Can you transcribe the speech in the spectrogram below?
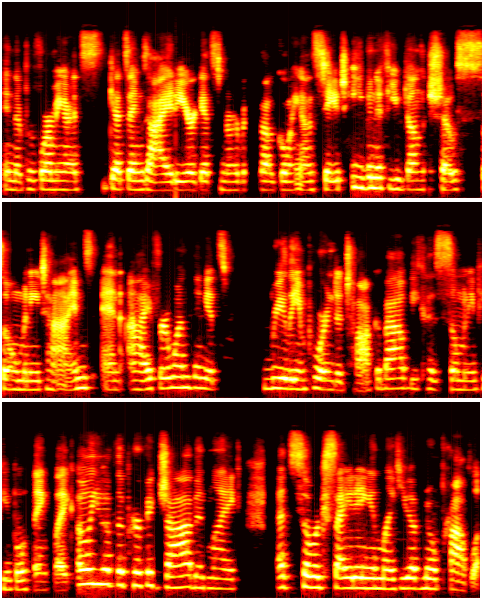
in the performing arts gets anxiety or gets nervous about going on stage, even if you've done the show so many times. And I, for one thing, it's really important to talk about because so many people think like oh you have the perfect job and like that's so exciting and like you have no problem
